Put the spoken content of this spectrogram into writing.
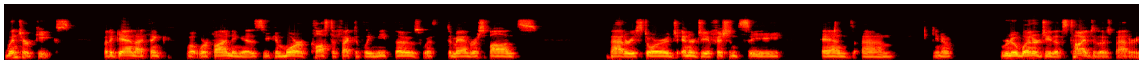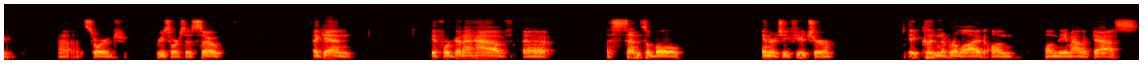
winter peaks. But again, I think what we're finding is you can more cost effectively meet those with demand response, battery storage, energy efficiency, and um, you know renewable energy that's tied to those battery uh, storage resources. So again, if we're going to have a, a sensible energy future, it couldn't have relied on on the amount of gas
